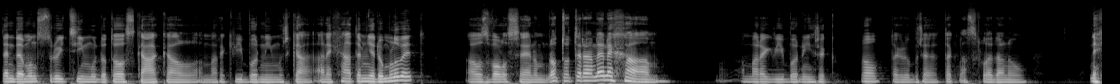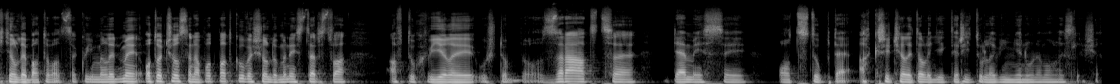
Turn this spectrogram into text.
ten demonstrující mu do toho skákal a Marek Výborný mu říká, a necháte mě domluvit? A ozvalo se jenom, no to teda nenechám. A Marek Výborný řekl, no tak dobře, tak nashledanou. Nechtěl debatovat s takovými lidmi, otočil se na podpadku, vešel do ministerstva a v tu chvíli už to bylo zrádce, demisi, odstupte a křičeli to lidi, kteří tuhle výměnu nemohli slyšet.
